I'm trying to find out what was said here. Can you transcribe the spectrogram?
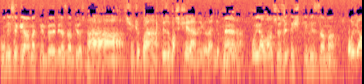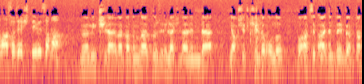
Onu isə qiyamət günü böyük bir əzab gözləyir. Ha, çünki bu, hə, düzdür başqa şeylərlə görə indi hə. o yalan sözü eşitdiyiniz zaman O yalan sözü eşitdiyiniz zaman mömin kişilər və qadınlar öz ürəklərində yaxşı fikirdə olub, bu açıq aydın bir böhtan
